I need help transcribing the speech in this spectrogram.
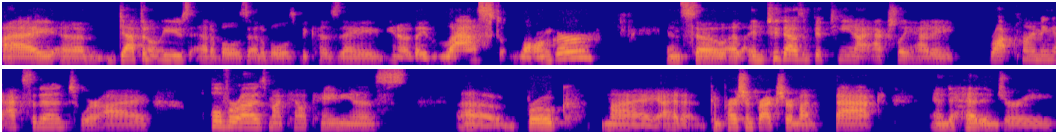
I um, definitely use edibles, edibles because they, you know, they last longer. And so uh, in 2015, I actually had a rock climbing accident where I pulverized my calcaneus, uh, broke my, I had a compression fracture in my back and a head injury.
